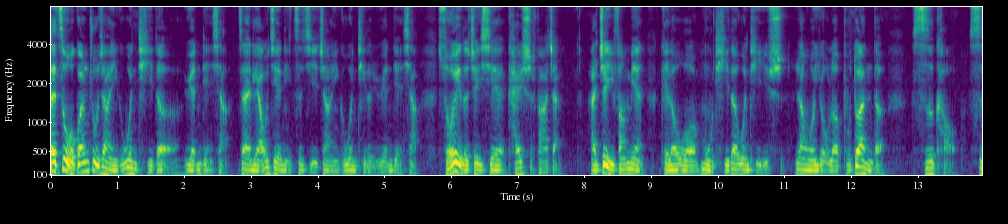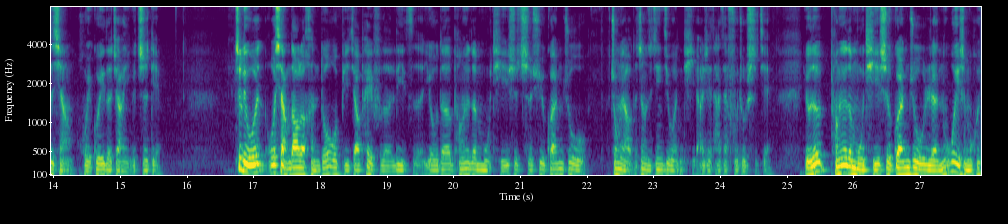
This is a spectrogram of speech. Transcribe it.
在自我关注这样一个问题的原点下，在了解你自己这样一个问题的原点下，所有的这些开始发展。而这一方面给了我母题的问题意识，让我有了不断的思考、思想回归的这样一个支点。这里我我想到了很多我比较佩服的例子，有的朋友的母题是持续关注重要的政治经济问题，而且他在付诸实践；有的朋友的母题是关注人为什么会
